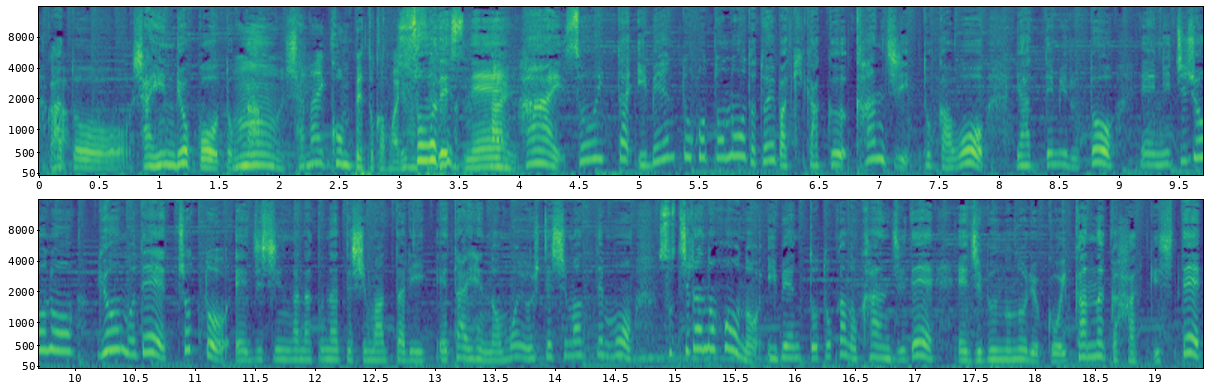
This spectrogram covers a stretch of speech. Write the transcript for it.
とか。あと、社員旅行とか、うん、社内コンペとかもありますそうですね、はい。はい、そういったイベントごとの例えば企画、幹事とかをやってみると、えー日常の業務でちょっと、えー自信がなくなってしまったり、えー大変な思いをしてしまってもそちらの方のイベントとかの幹事で、えー自分の能力をいかんなく発揮して、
